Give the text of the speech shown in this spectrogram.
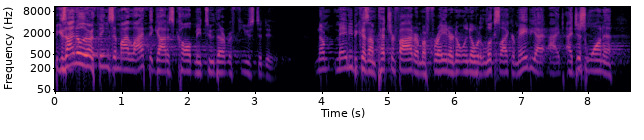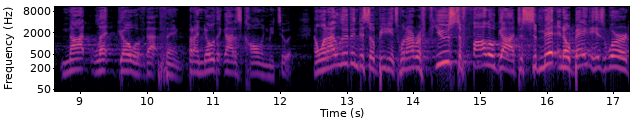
Because I know there are things in my life that God has called me to that I refuse to do. Maybe because I'm petrified or I'm afraid or don't really know what it looks like, or maybe I, I, I just want to not let go of that thing. But I know that God is calling me to it. And when I live in disobedience, when I refuse to follow God, to submit and obey to His word,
